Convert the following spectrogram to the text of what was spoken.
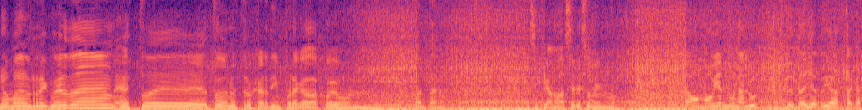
Si no mal recuerdan, esto de todo nuestro jardín por acá abajo es un pantano. Así que vamos a hacer eso mismo. Estamos moviendo una luz desde allá arriba hasta acá.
